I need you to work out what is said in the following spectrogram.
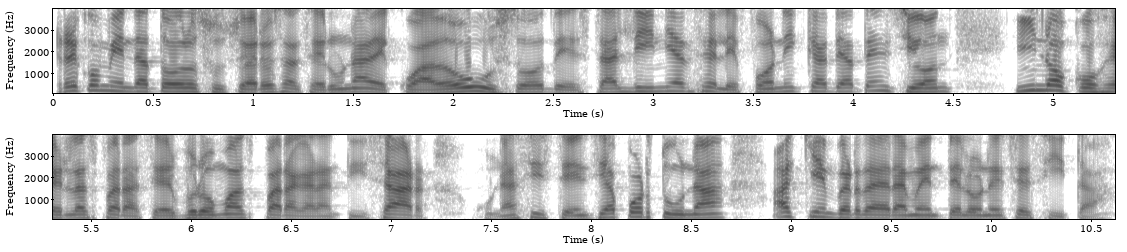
recomienda a todos los usuarios hacer un adecuado uso de estas líneas telefónicas de atención y no cogerlas para hacer bromas para garantizar una asistencia oportuna a quien verdaderamente lo necesita.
